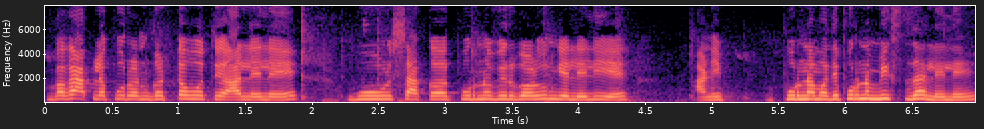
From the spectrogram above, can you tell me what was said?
बघा आपलं पुरण घट्ट होते आलेले आहे. गूळ साखर पूर्ण विरघळून गेलेली आहे. आणि पुरणामध्ये पूर्ण मिक्स झालेले आहे.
